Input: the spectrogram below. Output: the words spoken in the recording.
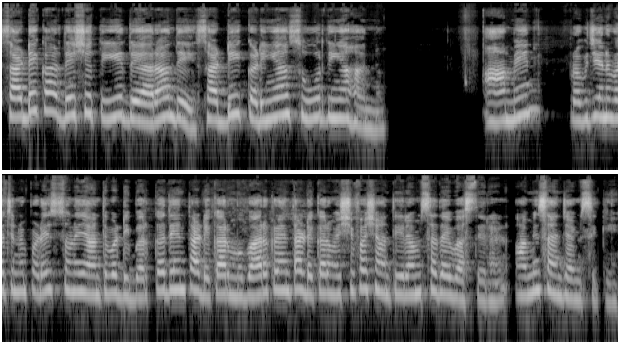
ਸਾਡੇ ਘਰ ਦੇ ਸ਼ਤੀਰ ਦਿਆਰਾਂ ਦੇ ਸਾਡੀ ਕੜੀਆਂ ਸੂਰ ਦੀਆਂ ਹਨ। ਆਮੀਨ। ਪ੍ਰਭੂ ਜੀ ਨੇ ਵਚਨ ਪੜ੍ਹੇ, ਸੁਣੇ ਜਾਣ ਤੇ ਵੱਡੀ ਬਰਕਤ ਦੇਣ। ਤੁਹਾਡੇ ਘਰ ਮੁਬਾਰਕ ਰਹਿਣ, ਤੁਹਾਡੇ ਘਰ ਵਿੱਚ ਸ਼ਿਫਾ, ਸ਼ਾਂਤੀ, ਰਹਿਮ ਸਦਾ ਹੀ ਵਸਦੇ ਰਹਿਣ। ਆਮੀਨ ਸੰਜਮ ਸਿੱਕੀ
